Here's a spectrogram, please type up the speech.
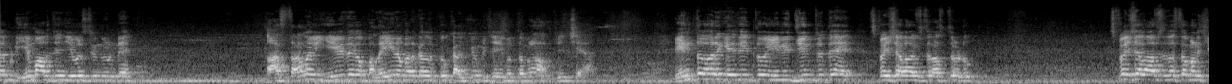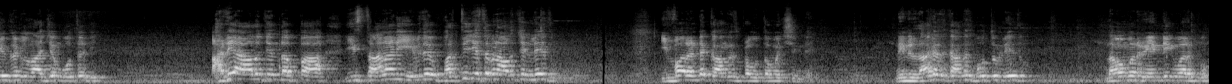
ఇప్పుడు ఏం ఆలోచన చేయవలసింది ఉండే? ఆ స్థానం ఏ విధంగా బలహీన వర్గాలకు కల్పింపు చేయబోతామో ఆలోచించా. ఎంతవరకు ఏదైతే ఈయన దించితే స్పెషల్ ఆఫీసర్ వస్తాడు? స్పెషల్ ఆఫీసర్ వస్తే మన చేతులకు రాజ్యం పోతుంది. అదే ఆలోచన తప్ప ఈ స్థానాన్ని ఏ విధంగా భర్తీ చేస్తామనే ఆలోచన లేదు. ఇవ్వాలంటే కాంగ్రెస్ ప్రభుత్వం వచ్చింది. నేను దాకా కాంగ్రెస్ ప్రభుత్వం లేదు. నవంబర్ ఎండింగ్ వరకు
